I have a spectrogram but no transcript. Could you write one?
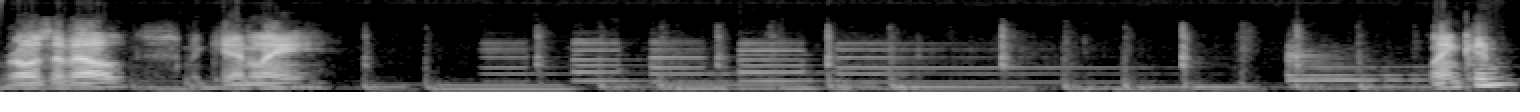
Roosevelt, McKinley. Lincoln?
